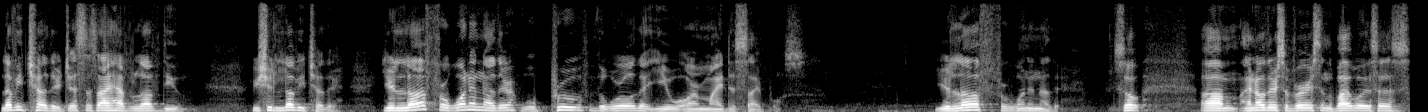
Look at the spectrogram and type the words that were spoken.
love each other just as I have loved you. You should love each other. Your love for one another will prove the world that you are my disciples. Your love for one another. So um, I know there's a verse in the Bible that says,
